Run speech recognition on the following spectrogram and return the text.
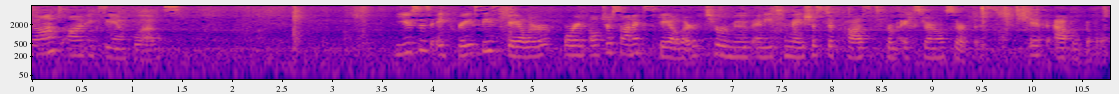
Don's on exam gloves. Uses a Gracey scaler or an ultrasonic scaler to remove any tenacious deposits from external surface, if applicable.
